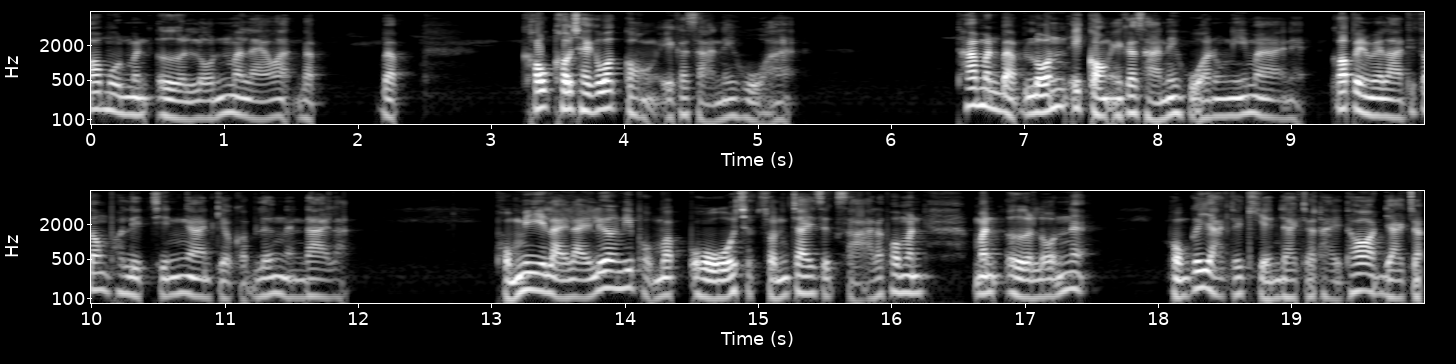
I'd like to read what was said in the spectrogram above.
ข้อมูลมันเอ่อล้นมาแล้วอะ่ะแบบแบบเขาเขาใช้คาว่ากล่องเอกสารในหัว ถ้ามันแบบล้นไอ้กล่องเอกสารในหัวตรงนี้มาเนี่ยก็เป็นเวลาที่ต้องผลิตชิ้นงานเกี่ยวกับเรื่องนั้นได้ละผมมีหลาย ๆ เรื่องที่ผมแบบโอ้โหสนใจศึกษา แล้วพอมันมันเอ่อล้นเนี่ย ผมก็อยากจะเขียนอยากจะถ่ายทอด อยากจะ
